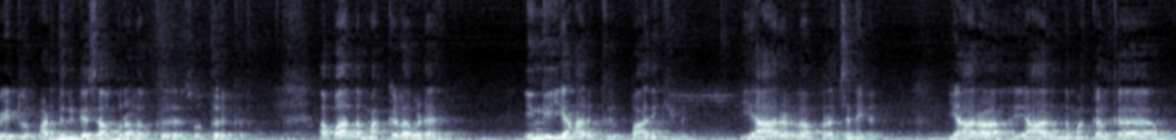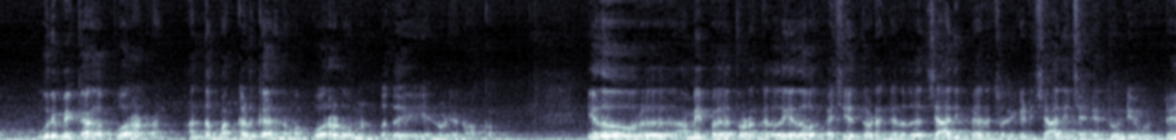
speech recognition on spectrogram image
வீட்டில் படுத்துக்கிட்டே சாப்பிட்ற அளவுக்கு சொத்து இருக்குது. அப்போ அந்த மக்களை விட இங்கு யாருக்கு பாதிக்குது? யாரெல்லாம் பிரச்சனைகள்? யாரா யார் இந்த மக்களுக்கு உரிமைக்காக போராடுறாங்க? அந்த மக்களுக்காக நம்ம போராடுவோம் என்பது என்னுடைய நோக்கம். ஏதோ ஒரு அமைப்பை தொடங்குறது ஏதோ ஒரு கட்சியை தொடங்குறது ஜாதி பேரை சொல்லிக்கிட்டு ஜாதி சண்டையை தூண்டி விட்டு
